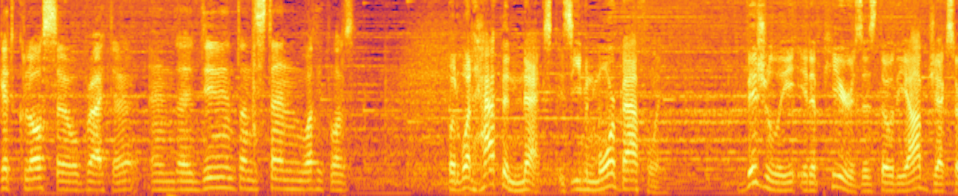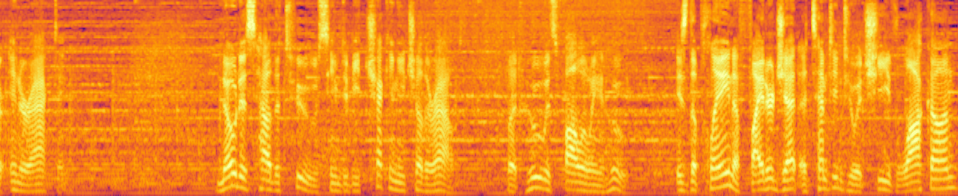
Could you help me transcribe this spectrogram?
get closer or brighter and I didn't understand what it was. But what happened next is even more baffling. Visually, it appears as though the objects are interacting. Notice how the two seem to be checking each other out. But who is following who? Is the plane a fighter jet attempting to achieve lock-on,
